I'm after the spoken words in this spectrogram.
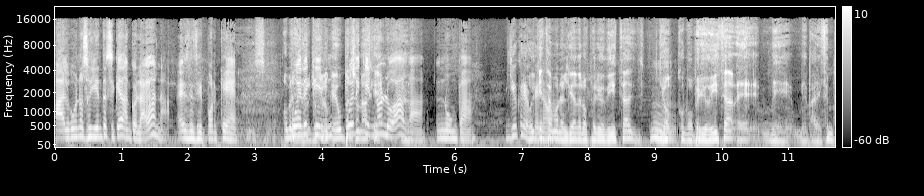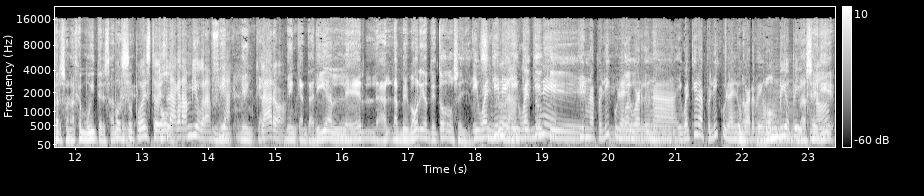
algunos oyentes se quedan con la gana. Es decir, porque Hombre, puede, que, creo puede que no lo haga nunca. Yo creo Hoy que, estamos en el Día de los Periodistas, Mm. yo como periodista eh, me, me parecen personajes muy interesantes. Por supuesto, es la gran biografía. Me, me enca- Claro. me encantaría leer la- las memorias de todos ellos. Igual Sin tiene, duda. igual tiene, que tiene una película en lugar de una. Igual tiene una película en lugar de No, un, una serie,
